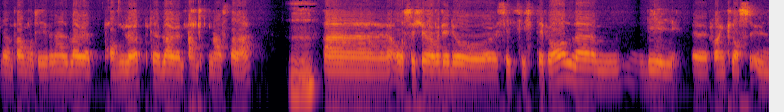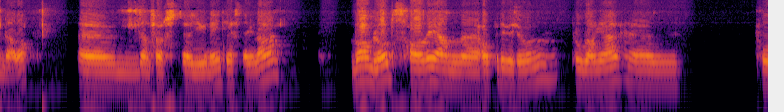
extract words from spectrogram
den 25. Det ble jo et pangløp. Det ble vel 15 hester der. Mm. Uh, og så kjører de da sitt siste kval, um, de uh, fra en klasse under. da. Ehm, den 1. juni, tirsdagen der. Varmbloods har igjen eh, hoppedivisjonen to ganger ehm, på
